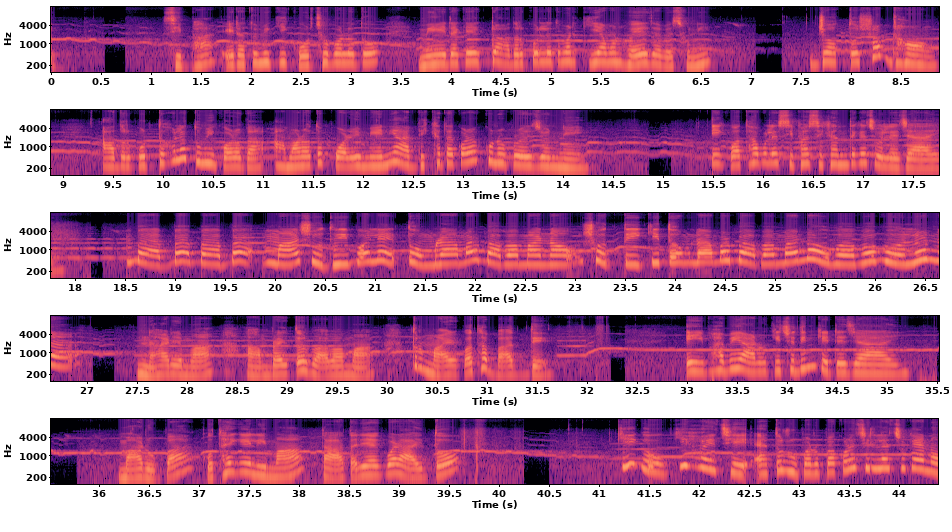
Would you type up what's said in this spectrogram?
শিফা এটা তুমি কি করছ বলো তো? মেয়েটাকে একটু আদর করলে তোমার কি এমন হয়ে যাবে শুনি? যত সব ঢং। আদর করতে হলে তুমি করো গা। আমার অত পরের মেয়ে নিয়ে আর দীক্ষাতা করার কোনো প্রয়োজন নেই। এই কথা বলে সিফা সেখান থেকে চলে যায়। বাবা বাবা মা শুধুই বলে তোমরা আমার বাবা মা নাও। সত্যিই কি তোমরা আমার বাবা মা নাও বাবা? বলো না। না রে মা আমরাই তোর বাবা মা। তোর মায়ের কথা বাদ দে। এইভাবেই আরও কিছুদিন কেটে যায়। মা রূপা কোথায় গেলি মা? তাড়াতাড়ি একবার আয় তো। কি গো কি হয়েছে? এত রূপা রূপা করে চিল্লাচ্ছ কেন?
